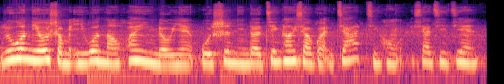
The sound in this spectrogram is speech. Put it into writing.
如果你有什么疑问呢，欢迎留言。我是您的健康小管家景红，下期见。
